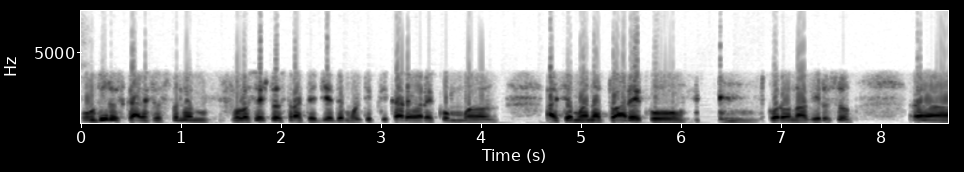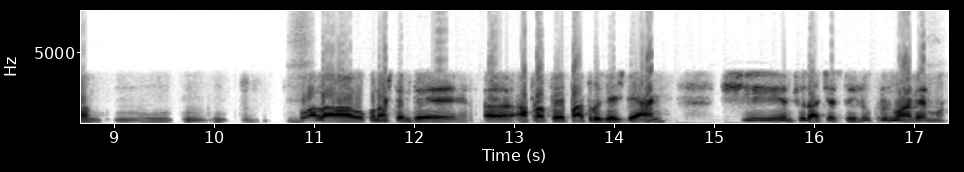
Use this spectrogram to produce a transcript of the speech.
un virus care, să spunem, folosește o strategie de multiplicare oarecum uh, asemănătoare cu coronavirusul. Uh, Boala o cunoaștem de uh, aproape 40 de ani și în ciuda acestui lucru nu avem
